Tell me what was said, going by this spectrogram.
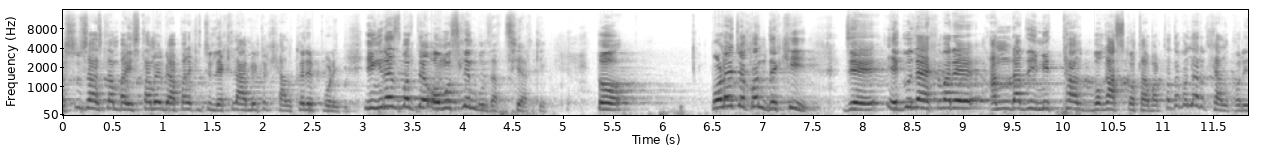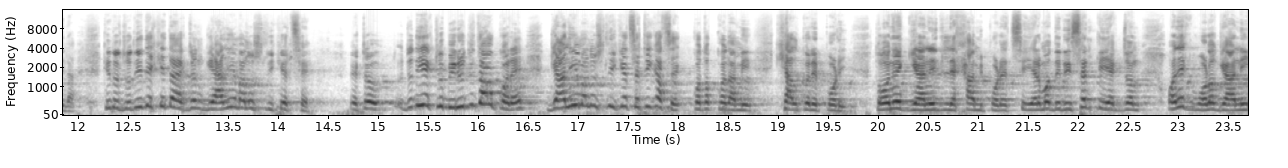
রসুল ইসলাম বা ইসলামের ব্যাপারে কিছু লেখলে আমি একটু খেয়াল করে পড়ি। ইংরেজ বলতে অমুসলিম বোঝাচ্ছি আর কি। তো পরে যখন দেখি যে এগুলো একেবারে আন্দাজি মিথ্যা বোগাস কথাবার্তা, তখন আর খেয়াল করি না। কিন্তু যদি দেখি না একজন জ্ঞানী মানুষ লিখেছে একটু যদি একটু বিরোধিতাও করে, জ্ঞানী মানুষ লিখেছে, ঠিক আছে, কতক্ষণ আমি খেয়াল করে পড়ি। তো অনেক জ্ঞানীর লেখা আমি পড়েছি। এর মধ্যে রিসেন্টলি একজন অনেক বড় জ্ঞানী,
